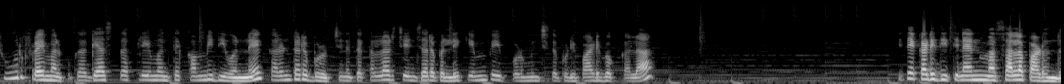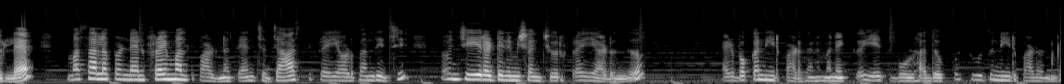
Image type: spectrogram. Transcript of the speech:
ಚೂರು ಫ್ರೈ ಮಾಡ್ಬೇಕು. ಗ್ಯಾಸ್ ದ ಫ್ಲೇಮ್ ಅಂತೆ ಕಮ್ಮಿ ದೀವನ್ನೆ. ಕರೆಂಟರ ಬುಡ್ಚಿನತೆ ಕಲರ್ ಚೇಂಜ್ ಆರ ಬಲ್ಲಿ ಕೆಂಪೆ ಇಪ್ಪೊಡು ಮುಂಚಿತ ಪುಡಿ ಪಾಡಿ ಬೊಕ್ಕಲ. ಇತ್ತೆ ಕಡಿದೀತಿ ನಾನು ಮಸಾಲ ಪಾಡೊಂದುಲ್ಲೆ ಮಸಾಲ ಪಂಡ ನಾನು ಫ್ರೈ ಮಲ್ತ್ ಪಾಡ್ನತೆ ಅಂಚ ಜಾಸ್ತಿ ಫ್ರೈ ಆವಡು ಬಂದಿಜ್ಜಿ. ಒಂಜಿ ಎರಡು ನಿಮಿಷ ಒಂಚೂರು ಫ್ರೈ ಆಡೊಂದು. ಎರಡು ಬೊಕ್ಕ ನೀರು ಪಾಡ್ದ ಮನೆಗೆ ಏತ್ ಬೋಡು ಅದಕ್ಕೂ ತೂದು ನೀರು ಪಾಡೋನ್ಗ.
